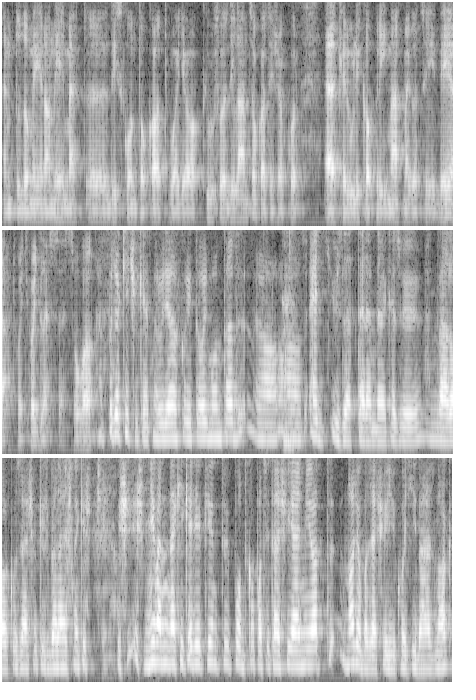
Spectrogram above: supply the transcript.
nem tudom én, a német diszkontokat, vagy a külföldi láncokat, és akkor elkerülik a primát meg a CB-át? Vagy hogy lesz ez? Szóval... Hát vagy a kicsiket, mert ugye akkor itt, ahogy mondtad, az egy üzlettel rendelkező vállalkozások is beleesnek, és, és, és nyilván nekik egyébként pont kapacitás hiány miatt nagyobb az esélyük, hogy hibáznak,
